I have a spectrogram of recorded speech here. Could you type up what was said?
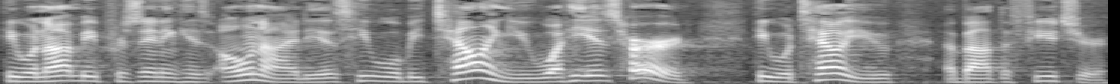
He will not be presenting His own ideas. He will be telling you what He has heard. He will tell you about the future.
